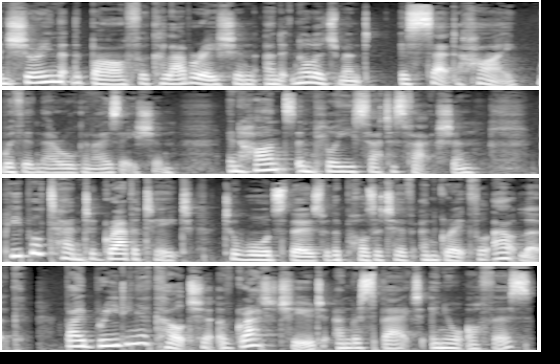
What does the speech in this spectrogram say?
ensuring that the bar for collaboration and acknowledgement is set high within their organisation. Enhance employee satisfaction. People tend to gravitate towards those with a positive and grateful outlook. By breeding a culture of gratitude and respect in your office,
